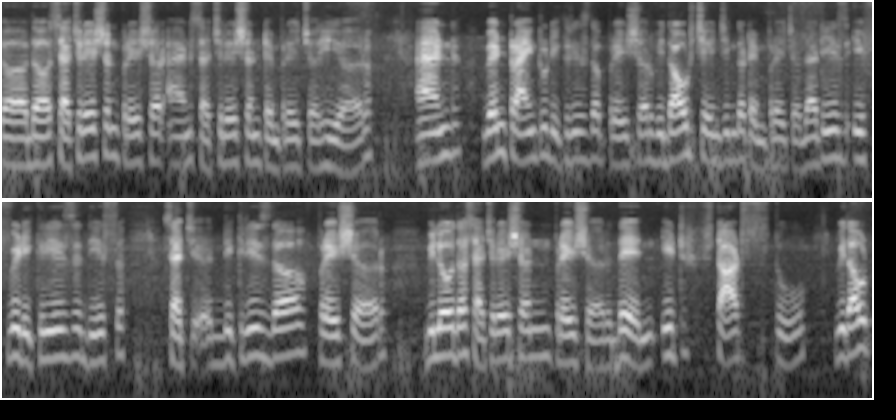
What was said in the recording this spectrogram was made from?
uh, the saturation pressure and saturation temperature here and when trying to decrease the pressure without changing the temperature. That is if we decrease this decrease the pressure below the saturation pressure then it starts to without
